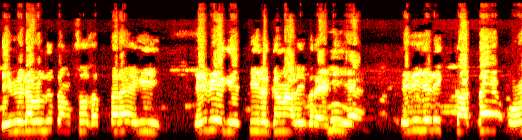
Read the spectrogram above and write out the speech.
DVW 370 ਹੈਗੀ ਇਹ ਵੀ ਅਗੇਤੀ ਲੱਗਣ ਵਾਲੀ ਵੈਰਾਈਟੀ ਹੈ। ਇਹਦੀ ਜਿਹੜੀ ਕੱਦ ਹੈ ਉਹ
